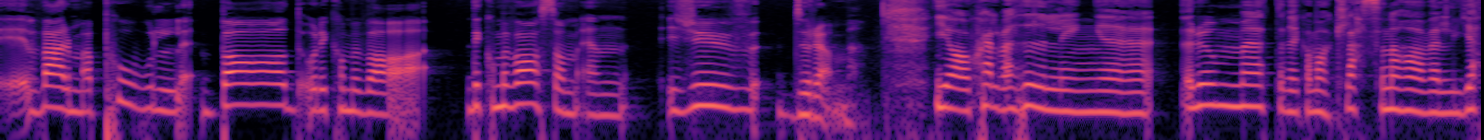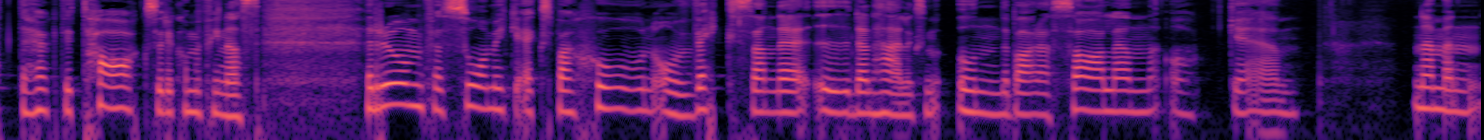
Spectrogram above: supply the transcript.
eh, varma poolbad och det kommer vara, det kommer vara som en ljuv dröm. Ja, själva healingrummet där vi kommer ha klasserna har väl jättehögt i tak så det kommer finnas rum för så mycket expansion och växande i den här liksom underbara salen och eh, Nej men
